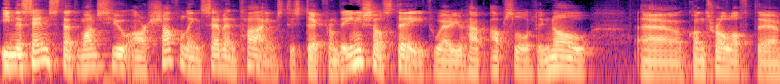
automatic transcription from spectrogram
In the sense that once you are shuffling seven times this deck from the initial state where you have absolutely no control of the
